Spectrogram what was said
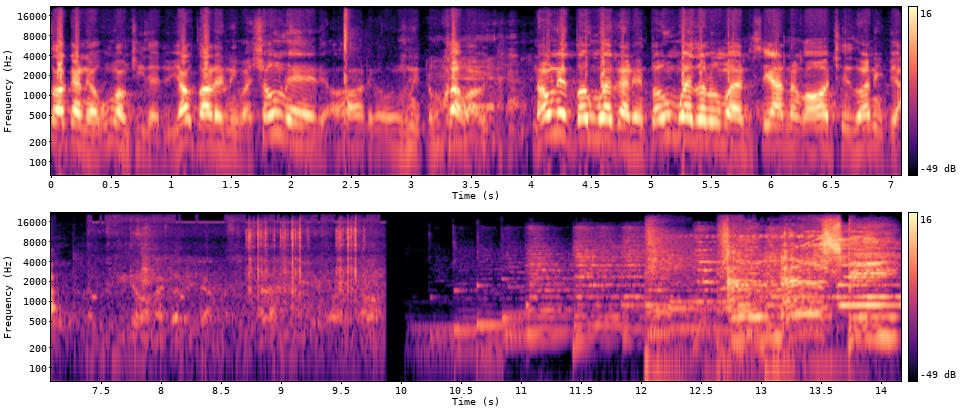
သွားကန်တယ်ဥမောင်ကြည့်တယ်သူရောက်သွားတဲ့နေ့မှာရှုံးတယ်တဲ့အော်တကယ်ဒုက္ခပါပဲနောက်နေ့3ဘွဲကန်တယ်3ဘွဲသလုံးမှာဆရာနှကောင်ခြေသွားနေပြ MSB ပီ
